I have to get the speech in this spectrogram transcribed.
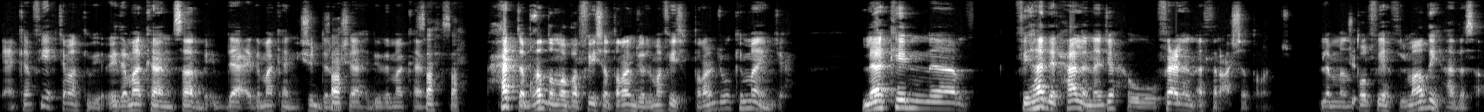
يعني كان في احتمال كبير إذا ما كان صار بإبداع إذا ما كان يشد صح. المشاهد إذا ما كان صح صح. حتى بغض النظر في شطرنج ولا ما في شطرنج ممكن ما ينجح. لكن في هذه الحالة نجح وفعلا أثر على الشطرنج. لما نطول فيها في الماضي هذا صار.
